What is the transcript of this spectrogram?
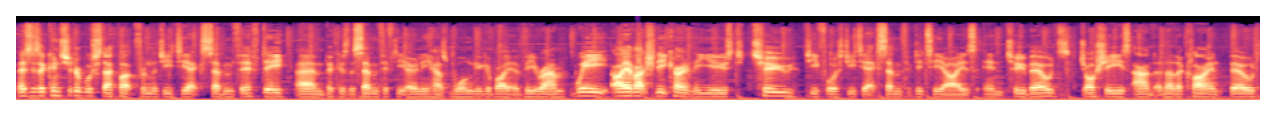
this is a considerable step up from the GTX 750 um, because the 750 only has 1GB of VRAM. We, I have actually currently used two GeForce GTX 750 Ti's in two builds, Joshy's and another client build.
